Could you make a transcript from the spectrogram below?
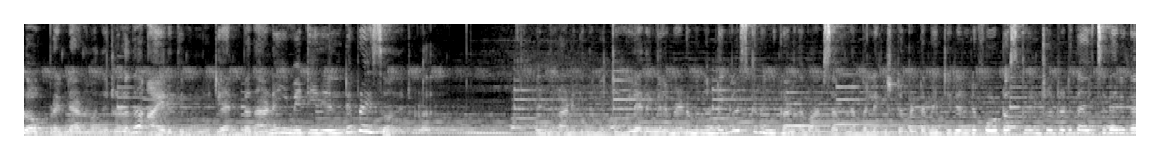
ബ്ലോക്ക് പ്രിന്റ് ആണ് വന്നിട്ടുള്ളത്. ആയിരത്തി മുന്നൂറ്റി അൻപതാണ് ഈ മെറ്റീരിയലിന്റെ പ്രൈസ് വന്നിട്ടുള്ളത്. ഇന്ന് കാണിക്കുന്ന മെറ്റീരിയൽ ഏതെങ്കിലും വേണമെന്നുണ്ടെങ്കിൽ സ്ക്രീനിൽ കാണുന്ന വാട്സാപ്പ് നമ്പറിലേക്ക് ഇഷ്ടപ്പെട്ട മെറ്റീരിയലിന്റെ ഫോട്ടോ സ്ക്രീൻഷോട്ട് എടുത്ത് അയച്ചു തരിക.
